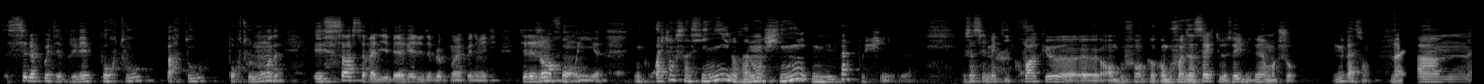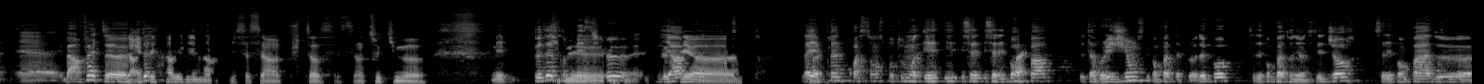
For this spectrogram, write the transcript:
c'est la propriété privée pour tout, partout, pour tout le monde. Et ça, ça va libérer du développement économique. Si les gens font, oui, une croyance infinie dans un monde fini, n'est pas possible. Donc ça, c'est le mec qui croit que euh, qu'en bouffant des insectes, le soleil devient moins chaud mais passons. Ouais. Euh, euh, bah en fait, euh, ça c'est un putain, c'est un truc qui me. Mais peut-être, messieurs, il y a euh... là il y a plein de croissance pour tout le monde et, ça, ne dépend pas de ta religion, ça dépend pas de ta couleur de peau, ça dépend pas de ton identité de genre, ça dépend pas de, euh,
